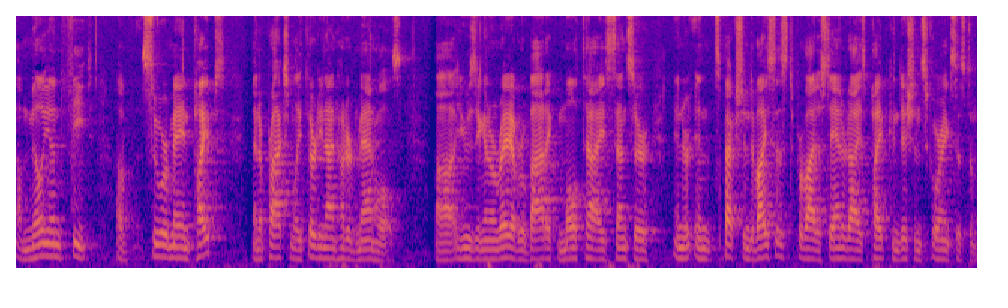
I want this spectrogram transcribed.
a million feet of sewer main pipes and approximately 3,900 manholes, uh, using an array of robotic multi-sensor in- inspection devices to provide a standardized pipe condition scoring system.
